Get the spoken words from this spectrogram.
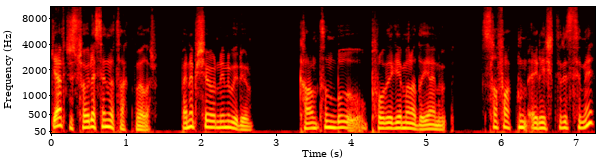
Gerçi söylesene de takmıyorlar. Ben hep şey örneğini veriyorum. Kant'ın bu prolegomenada yani saf aklın eleştirisini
